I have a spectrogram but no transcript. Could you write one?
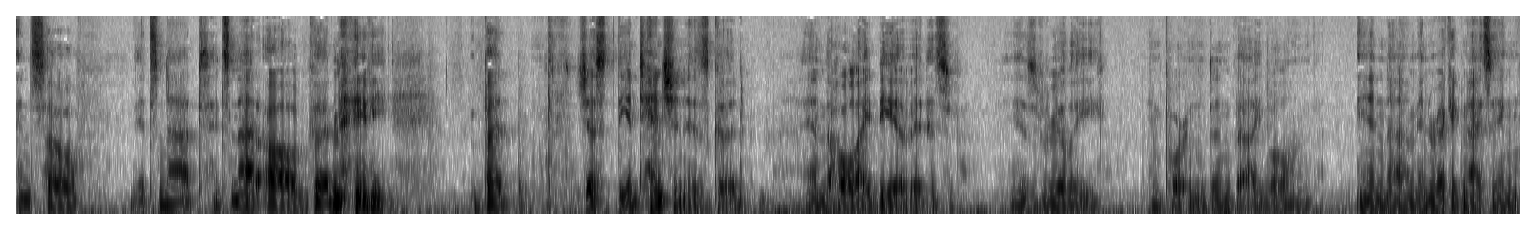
And so it's not it's not all good, maybe, but just the intention is good, and the whole idea of it is is really important and valuable in um, in recognizing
